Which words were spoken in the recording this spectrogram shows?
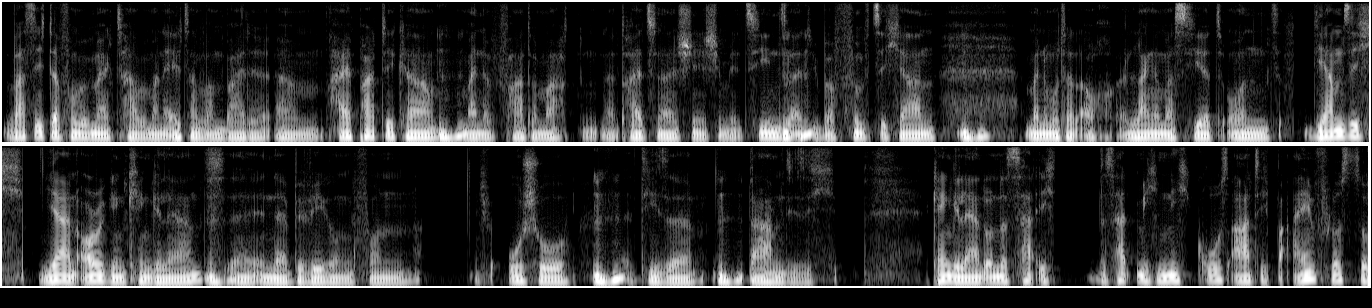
was ich davon bemerkt habe, meine Eltern waren beide ähm, Heilpraktiker, Mhm. mein Vater macht eine traditionelle chinesische Medizin seit Mhm. über 50 Jahren, Mhm. meine Mutter hat auch lange massiert und die haben sich ja in Oregon kennengelernt, Mhm. äh, in der Bewegung von Osho, Mhm. diese, Mhm. da haben die sich kennengelernt und das hat, ich, das hat mich nicht großartig beeinflusst, Ja.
